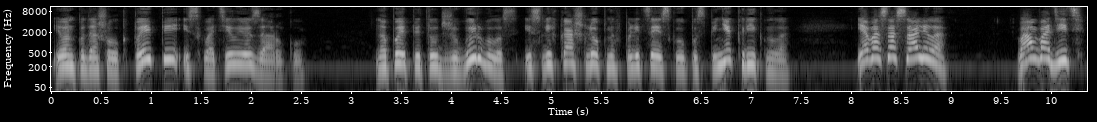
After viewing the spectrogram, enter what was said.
И он подошел к Пеппи и схватил ее за руку. Но Пеппи тут же вырвалась и, слегка шлепнув полицейского по спине, крикнула — я вас осалила! Вам водить!»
